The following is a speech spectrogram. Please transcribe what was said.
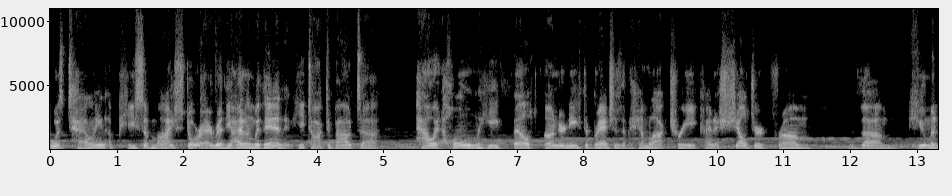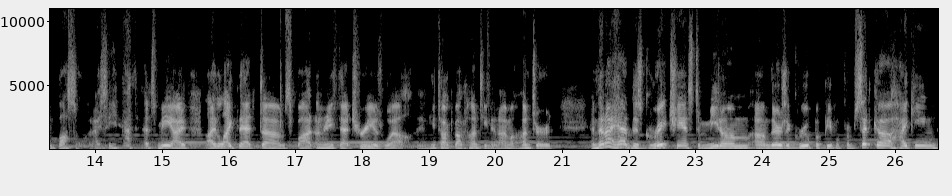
was telling a piece of my story. I read The Island Within, and he talked about uh, how at home he felt underneath the branches of a hemlock tree, kind of sheltered from the um, human bustle. And I said, yeah, that's me. I, I like that um, spot underneath that tree as well. And he talked about hunting, and I'm a hunter. And then I had this great chance to meet him. Um, there's a group of people from Sitka hiking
